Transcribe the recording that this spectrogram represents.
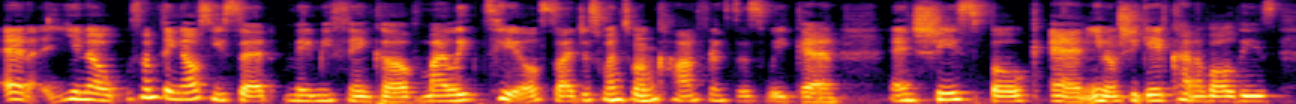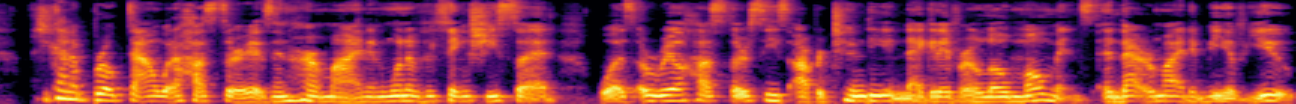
And, you know, something else you said made me think of Myleik Teal. So I just went mm-hmm. to a mm-hmm. conference this weekend and she spoke and, you know, she gave kind of all these she kind of broke down what a hustler is in her mind. And one of the things she said was a real hustler sees opportunity in negative or low moments. And that reminded me of you.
